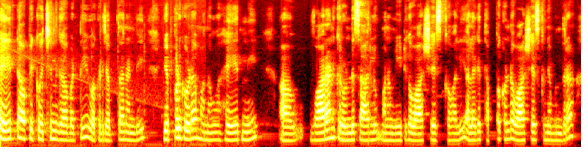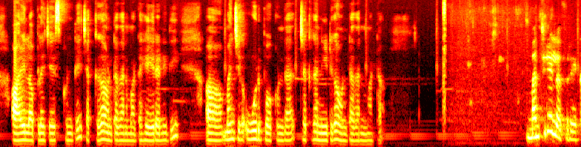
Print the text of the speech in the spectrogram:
హెయిర్ టాపిక్ వచ్చింది కాబట్టి ఒకటి చెప్తానండి. ఎప్పుడు కూడా మనం హెయిర్ని వారానికి రెండు సార్లు మనం నీట్గా వాష్ చేసుకోవాలి. అలాగే తప్పకుండా వాష్ చేసుకునే ముందర ఆయిల్ అప్లై చేసుకుంటే చక్కగా ఉంటుంది అనమాట హెయిర్ అనేది. మంచిగా ఊడిపోకుండా చక్కగా నీట్గా ఉంటుంది అనమాట మంచినీళ్ళ సురేఖ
